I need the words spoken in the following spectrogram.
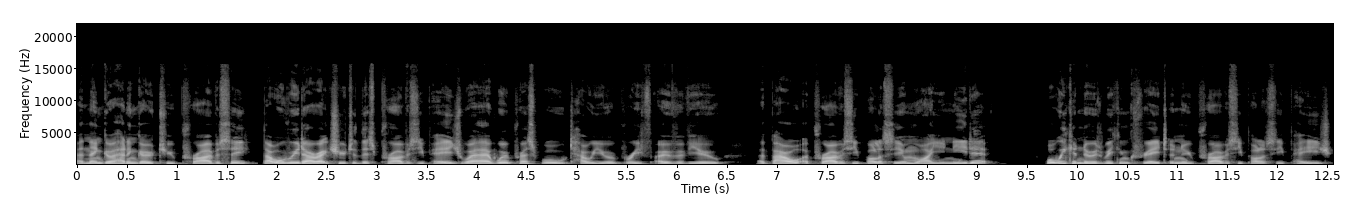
and then go ahead and go to privacy. That will redirect you to this privacy page where WordPress will tell you a brief overview about a privacy policy and why you need it. What we can do is we can create a new privacy policy page.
